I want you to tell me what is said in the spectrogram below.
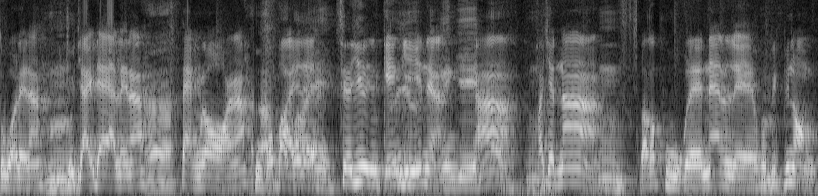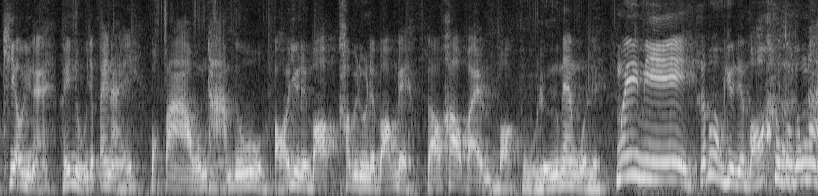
ตัวเลยนะอืมชุดย้ายแดนเลยนะ อ่าแต่งรอนะผูกผ้าใบเลยผ้าใบเสื้อยืดกางเกงยีนเนี่ยเสื้อยืดกางเกงยีนอ่าอืมผ้าเช็ดหน้าอืม แล้วก็ผูกเลยแน่นเลยผมพี่พี่หน่องเคี้ยวอยู่ไหนเฮ้ยหนูจะไปไหนบอกเปล่าผมถามดูอ๋ออยู่ในบล็อกเข้าไปดูในบล็อกเดยแล้วเข้าไปบล็อกหูรื้อแม่งหมดเลย ไม่มี แล้วบอกอยู่ในบล็อกประตูตรงไหน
